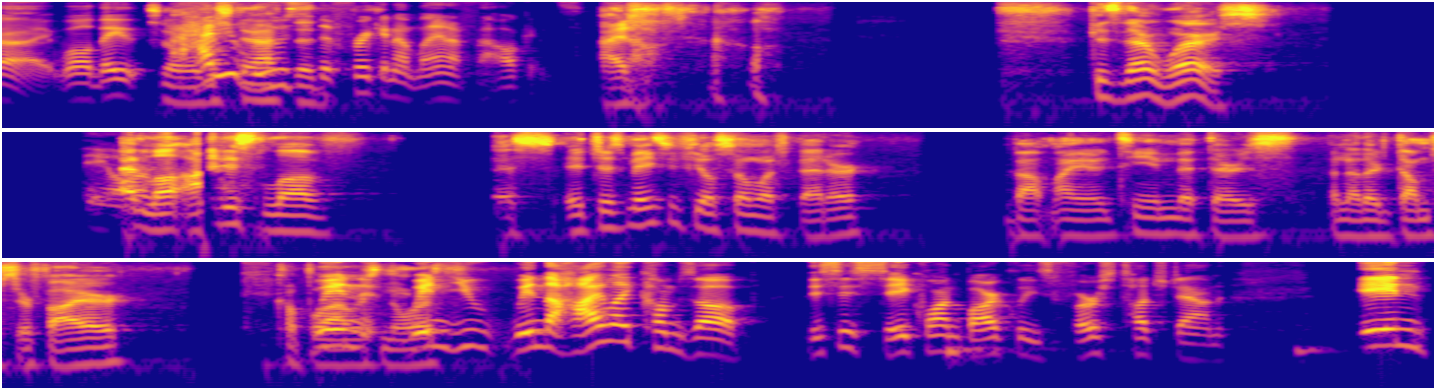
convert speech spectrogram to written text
All right. Well, they. So how do you lose to- the freaking Atlanta Falcons? I don't know. Because they're worse. They I are. love. I just love this. It just makes me feel so much better about my own team that there's another dumpster fire a couple when hours north. when you when the highlight comes up, this is Saquon Barkley's first touchdown in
